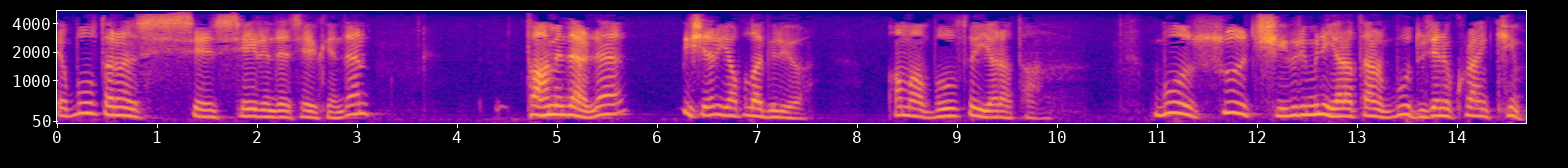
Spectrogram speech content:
e, bulutların se seyrinde sevkinden tahminlerle bir şeyler yapılabiliyor. Ama bulutu yaratan, bu su çevrimini yaratan, bu düzeni kuran kim?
